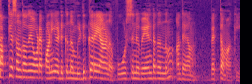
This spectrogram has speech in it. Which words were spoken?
സത്യസന്ധതയോടെ പണിയെടുക്കുന്ന മിടുക്കരെയാണ് ഫോഴ്സിന് വേണ്ടതെന്നും അദ്ദേഹം വ്യക്തമാക്കി.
